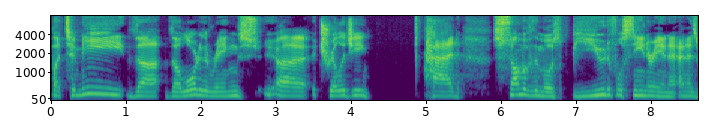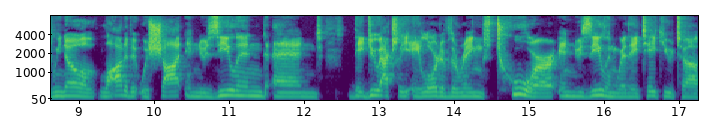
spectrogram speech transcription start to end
But to me, the the Lord of the Rings uh, trilogy had some of the most beautiful scenery, and, and as we know, a lot of it was shot in New Zealand, and they do actually a Lord of the Rings tour in New Zealand where they take you to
